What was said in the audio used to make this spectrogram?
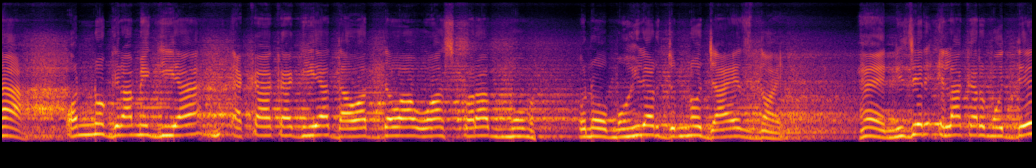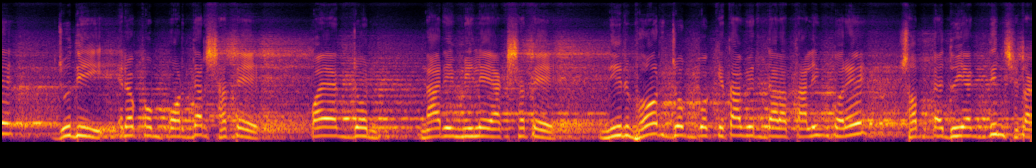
না না অন্য গ্রামে গিয়া, একা একা গিয়া দাওয়াত দেওয়া, ওয়াজ করা কোনো মহিলার জন্য জায়েজ নয়। হ্যাঁ নিজের এলাকার মধ্যে যদি এরকম পর্দার সাথে কয়েকজন নারী মিলে একসাথে নির্ভরযোগ্য কেতাবের দ্বারা তালিম করে, সপ্তাহে দুই একদিন সেটা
